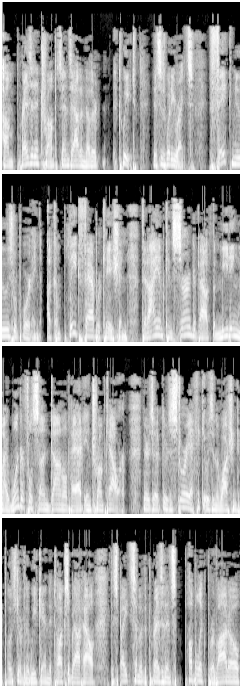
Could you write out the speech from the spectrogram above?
um, President Trump sends out another tweet. This is what he writes. Fake news reporting, a complete fabrication that I am concerned about the meeting my wonderful son Donald had in Trump Tower. There's a there's a story I think it was in the Washington Post over the weekend that talks about how despite some of the president's public bravado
